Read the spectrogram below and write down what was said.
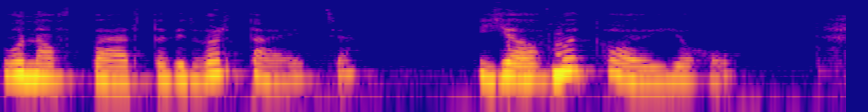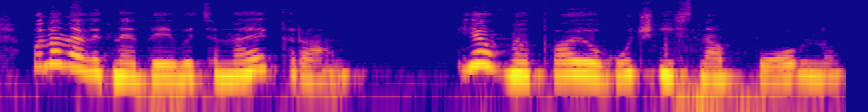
Вона вперто відвертається. Я вмикаю його. Вона навіть не дивиться на екран. Я вмикаю гучність на повну,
